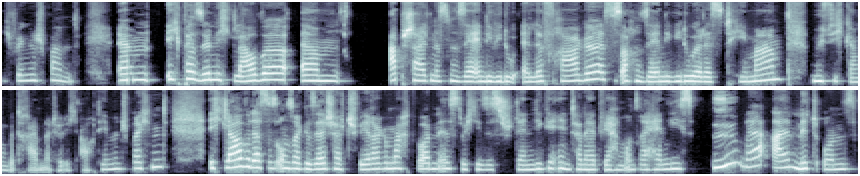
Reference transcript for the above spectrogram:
Ich bin gespannt. Ähm, ich persönlich glaube, ähm, Abschalten ist eine sehr individuelle Frage. Es ist auch ein sehr individuelles Thema. Müßiggang betreiben natürlich auch dementsprechend. Ich glaube, dass es unserer Gesellschaft schwerer gemacht worden ist durch dieses ständige Internet. Wir haben unsere Handys überall mit uns.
